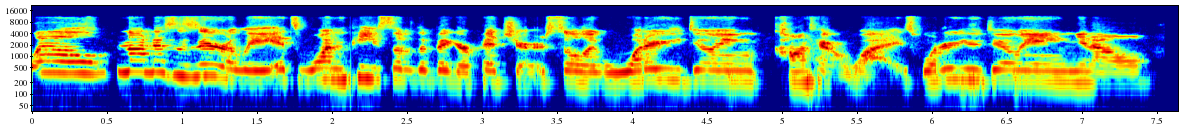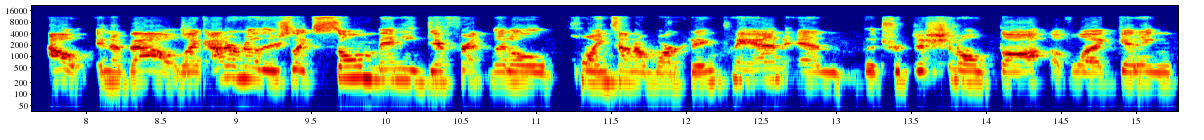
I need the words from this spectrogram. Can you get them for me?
well, not necessarily. It's one piece of the bigger picture. So, like, what are you doing content wise? What are you doing, you know, out and about? Like, I don't know. There's like so many different little points on a marketing plan. And the traditional thought of like getting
